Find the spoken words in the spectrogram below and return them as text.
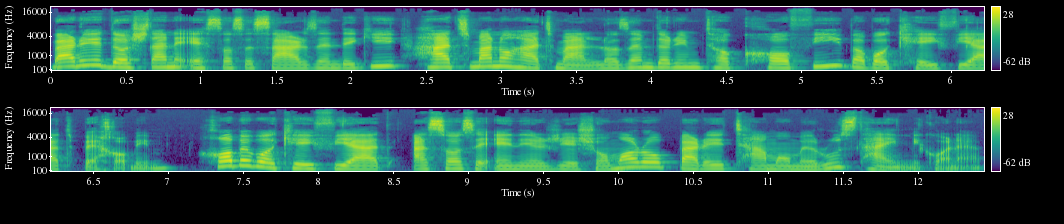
برای داشتن احساس سرزندگی حتما و حتما لازم داریم تا کافی و با کیفیت بخوابیم. خواب با کیفیت اساس انرژی شما رو برای تمام روز تعیین می‌کنه.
